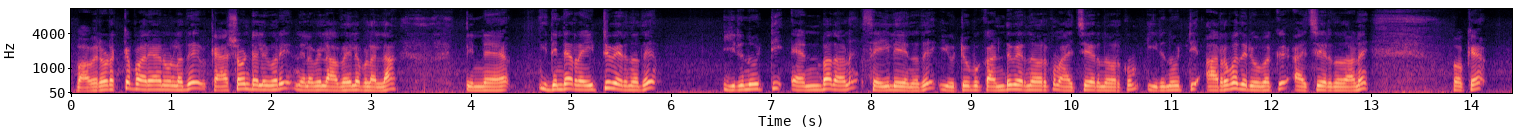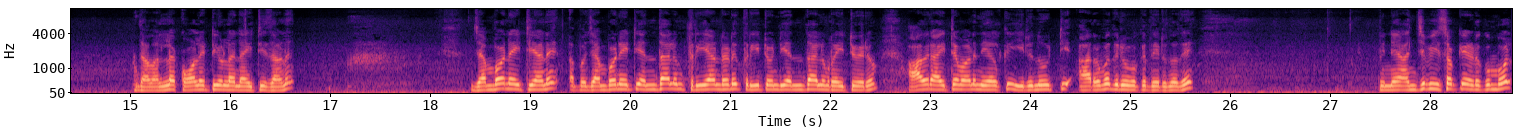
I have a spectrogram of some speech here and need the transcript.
അപ്പോൾ അവരോടൊക്കെ പറയാനുള്ളത് ക്യാഷ് ഓൺ ഡെലിവറി നിലവിൽ അവൈലബിൾ അല്ല. പിന്നെ ഇതിന്റെ റേറ്റ് വരുന്നത് ഇരുന്നൂറ്റി എൺപതാണ് സെയിൽ ചെയ്യുന്നത്. യൂട്യൂബ് കണ്ടുവരുന്നവർക്കും അയച്ചു തരുന്നവർക്കും ഇരുന്നൂറ്റി അറുപത് രൂപക്ക് അയച്ചു തരുന്നതാണ്. ഓക്കെ നല്ല ക്വാളിറ്റിയുള്ള നൈറ്റീസാണ് ജംബോ നൈറ്റിയാണ് അപ്പോൾ ജംബോ നൈറ്റി എന്തായാലും ത്രീ ഹൺഡ്രഡ് ത്രീ ട്വന്റി എന്തായാലും റേറ്റ് വരും. ആ ഒരു ഐറ്റമാണ് നിങ്ങൾക്ക് ഇരുന്നൂറ്റി അറുപത് രൂപക്ക് തരുന്നത്. പിന്നെ അഞ്ച് പീസൊക്കെ എടുക്കുമ്പോൾ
